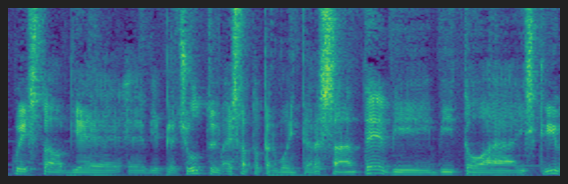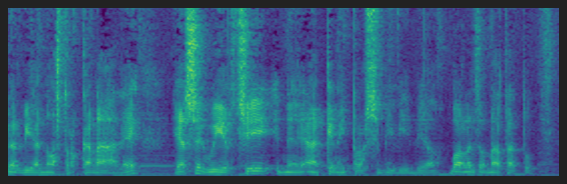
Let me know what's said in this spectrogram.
questo vi è, eh, vi è piaciuto, è stato per voi interessante, vi invito a iscrivervi al nostro canale e a seguirci anche nei prossimi video. Buona giornata a tutti.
